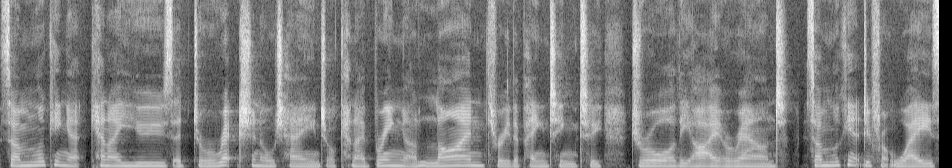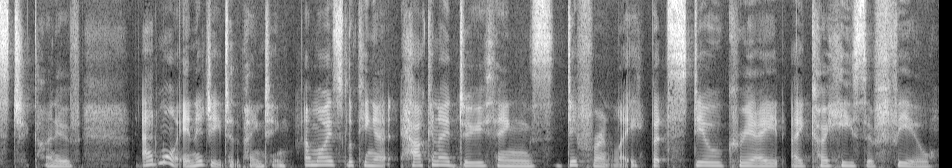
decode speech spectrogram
So I'm looking at can I use a directional change or can I bring a line through the painting to draw the eye around? So I'm looking at different ways to kind of add more energy to the painting. I'm always looking at how can I do things differently but still create a cohesive feel.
